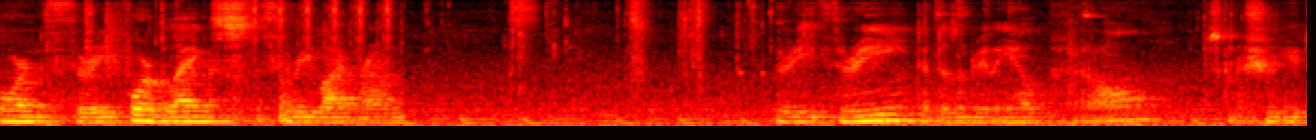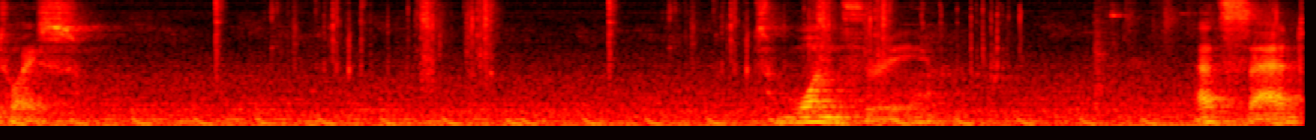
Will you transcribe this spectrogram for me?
Four and three. Four blanks, three live round. 33, that doesn't really help at all. I'm just gonna shoot you twice. It's one three. That's sad.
